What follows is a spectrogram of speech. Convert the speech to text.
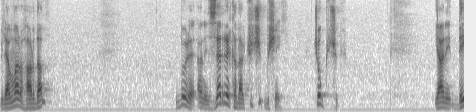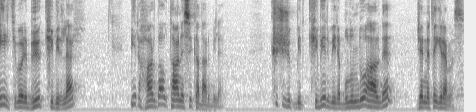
Bilen var mı? Hardal. Böyle hani zerre kadar küçük bir şey. Çok küçük. Yani değil ki böyle büyük kibirler bir hardal tanesi kadar bile. Küçücük bir kibir bile bulunduğu halde cennete giremez.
